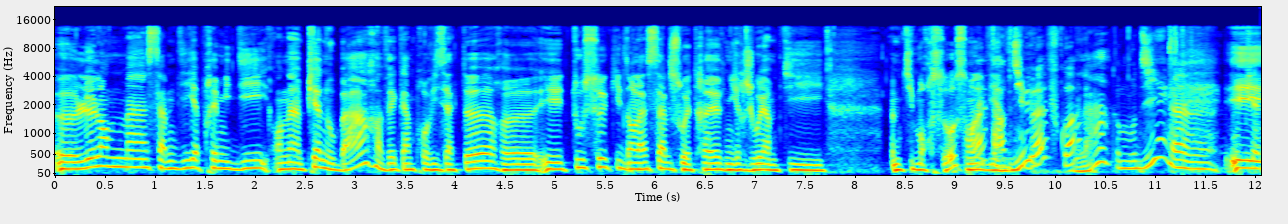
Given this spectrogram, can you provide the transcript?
Euh, le lendemain, samedi après-midi, on a un piano bar avec improvisateur et tous ceux qui dans la salle souhaiteraient venir jouer un petit un petit morceau, sont les bienvenus. Un petit bœuf, quoi, comme on dit. Euh, et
